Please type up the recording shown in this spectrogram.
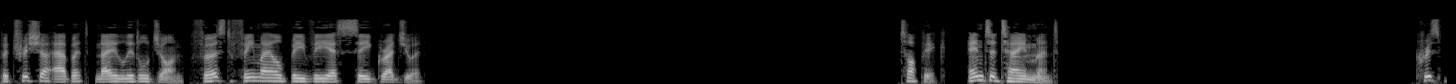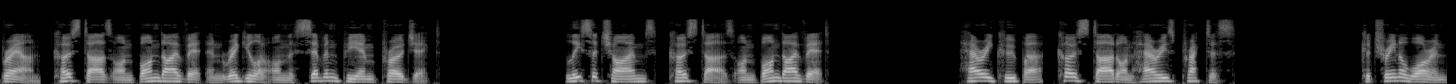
Patricia Abbott nay Littlejohn, first female BVSC graduate. Entertainment Chris Brown, co-stars on Bondi Vet and regular on the 7 p.m. project. Lisa Chimes, co-stars on Bondi Vet. Harry Cooper, co-starred on Harry's Practice. Katrina Warren,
